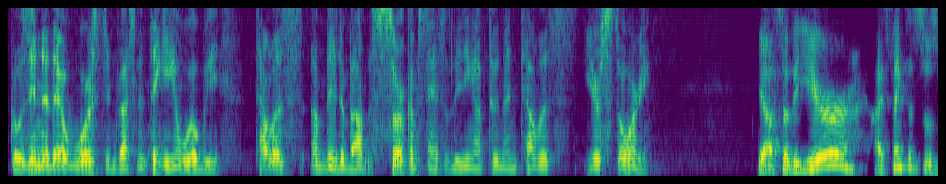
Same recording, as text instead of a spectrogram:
goes into their worst investment thinking it will be, tell us a bit about the circumstances leading up to it, and then tell us your story. Yeah. So the year, I think this was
